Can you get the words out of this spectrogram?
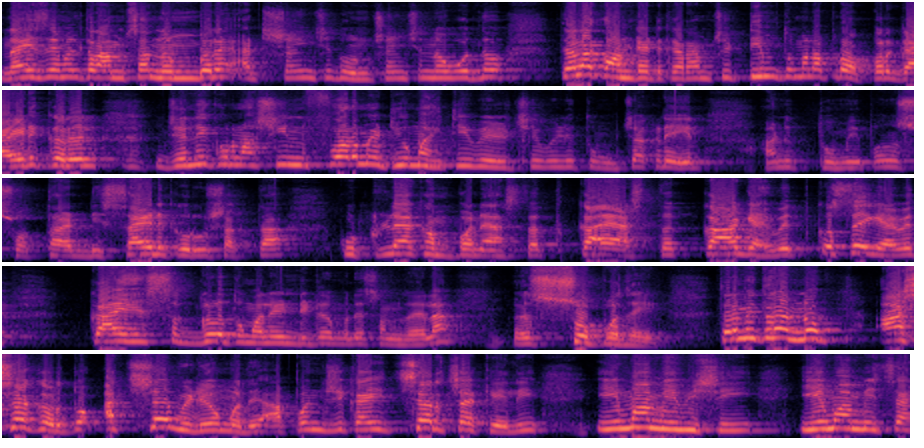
नाही जमेल तर आमचा नंबर आहे आठशे ऐंशी दोनशे ऐंशी नव्वद नऊ त्याला कॉन्टॅक्ट करा. आमची टीम तुम्हाला प्रॉपर गाईड करेल. जेणेकरून अशी इन्फॉर्मेटिव्ह माहिती वेळच्या वेळी तुमच्याकडे येईल आणि तुम्ही पण स्वतः डिसाईड करू शकता कुठल्या कंपन्या असतात काय असतं का घ्यावेत कसे घ्यावेत काय हे सगळं तुम्हाला इन डिटेलमध्ये समजायला सोपं जाईल. तर मित्रांनो आशा करतो आजच्या व्हिडिओमध्ये आपण जी काही चर्चा केली इमामीविषयी इमामीचा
